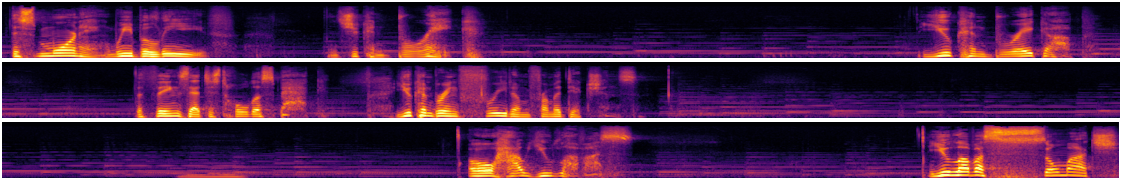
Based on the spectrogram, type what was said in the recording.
this morning, we believe that you can break. You can break up the things that just hold us back. You can bring freedom from addictions. Oh, how you love us. You love us so much.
